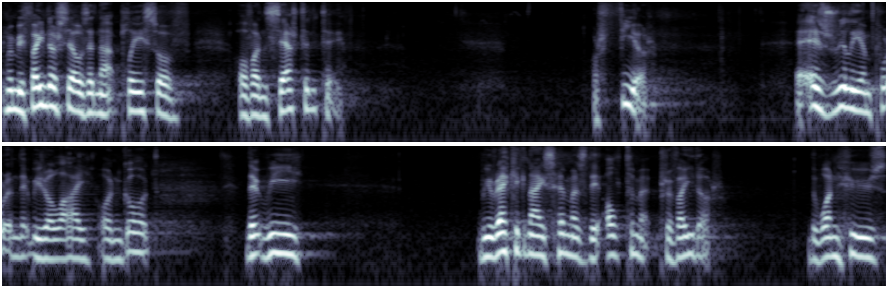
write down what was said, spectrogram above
when we find ourselves in that place of, of uncertainty or fear, it is really important that we rely on God, that we, we recognize Him as the ultimate provider, the one whose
